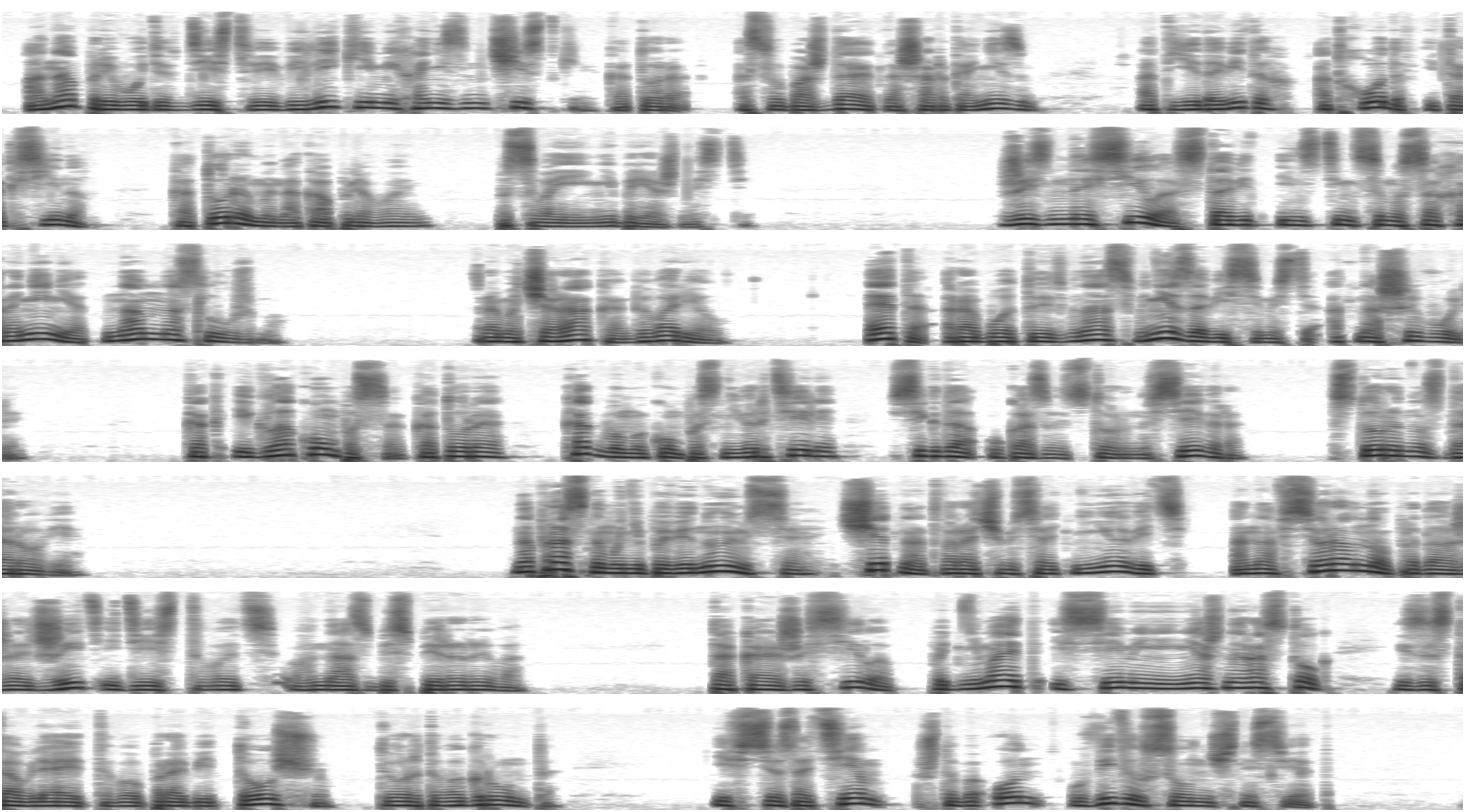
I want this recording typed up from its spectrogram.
Она приводит в действие великий механизм чистки, который освобождает наш организм от ядовитых отходов и токсинов, которые мы накапливаем по своей небрежности. Жизненная сила ставит инстинкт самосохранения нам на службу. Рамачарака говорил – это работает в нас вне зависимости от нашей воли. Как игла компаса, которая, как бы мы компас ни вертели, всегда указывает в сторону севера, в сторону здоровья. Напрасно мы не повинуемся, тщетно отворачиваемся от нее, ведь она все равно продолжает жить и действовать в нас без перерыва. Такая же сила поднимает из семени нежный росток и заставляет его пробить толщу твердого грунта, и все за тем, чтобы он увидел солнечный свет.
